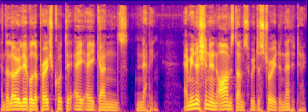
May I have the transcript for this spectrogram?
and the low level approach caught the AA guns napping. Ammunition and arms dumps were destroyed in that attack.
